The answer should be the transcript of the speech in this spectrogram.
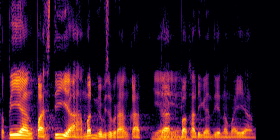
Tapi yang pasti ya Ahmad nggak bisa berangkat Iya, dan iya. bakal diganti nama Yam.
